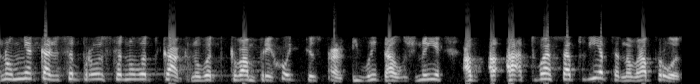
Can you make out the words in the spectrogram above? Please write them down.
но мне кажется просто, ну вот как, ну вот к вам приходит и спрашивает, и вы должны, а, а- от вас ответа на вопрос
